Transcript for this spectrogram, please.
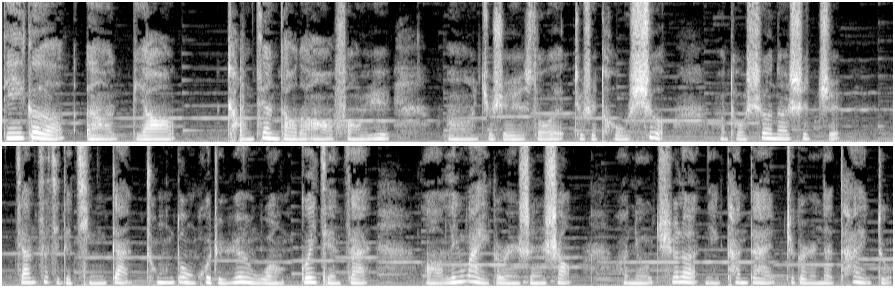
第一个呃比较常见到的啊防御。嗯，就是所谓就是投射，啊，投射呢是指将自己的情感、冲动或者愿望归结在啊另外一个人身上，啊扭曲了你看待这个人的态度。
